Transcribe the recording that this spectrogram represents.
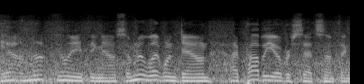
Yeah, I'm not feeling anything now, so I'm gonna let one down. I probably overset something.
